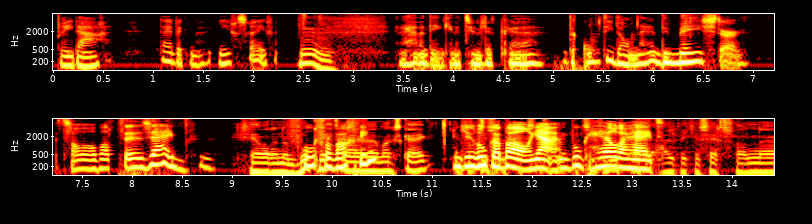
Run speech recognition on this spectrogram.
drie dagen. Daar heb ik me ingeschreven. Hmm. En ja, dan denk je natuurlijk, eh, daar komt hij dan, hè, de meester. Het zal wel wat eh, zijn. Ja, we hadden een Vol boek verwachting. maar, eh, mag ik eens kijken? Jeroen Cabal, ja, een boek Helderheid. Uit dat je zegt van, eh,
